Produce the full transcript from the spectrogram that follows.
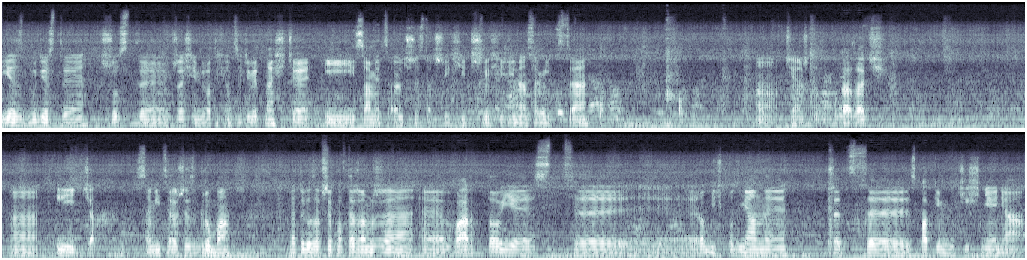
Jest 26 wrzesień 2019 i samiec L333 siedzi na samiczce. O, ciężko to pokazać. E, I ciach. Samica już jest gruba, dlatego zawsze powtarzam, że e, warto jest e, robić podmiany przed spadkiem ciśnienia.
